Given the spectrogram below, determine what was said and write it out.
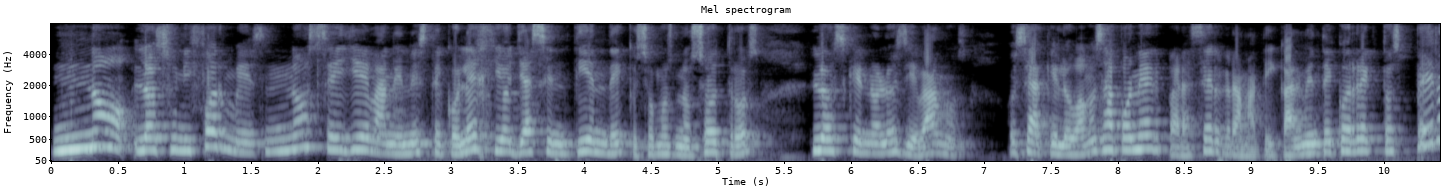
no, los uniformes no se llevan en este colegio, ya se entiende que somos nosotros los que no los llevamos. O sea que lo vamos a poner para ser gramaticalmente correctos, pero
